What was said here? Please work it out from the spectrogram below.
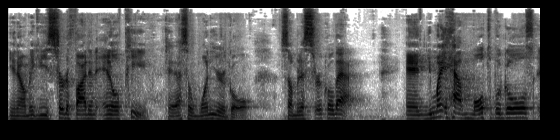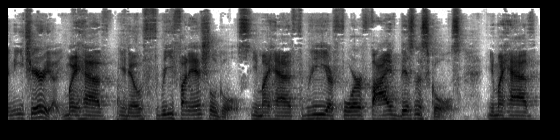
You know, I'm going to be certified in NLP. Okay, that's a one year goal. So I'm going to circle that. And you might have multiple goals in each area. You might have, you know, three financial goals. You might have three or four or five business goals. You might have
